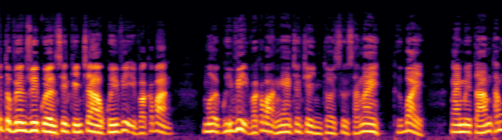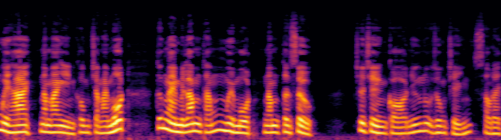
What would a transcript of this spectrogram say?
Biên tập viên Duy Quyền xin kính chào quý vị và các bạn. Mời quý vị và các bạn nghe chương trình Thời sự sáng nay, thứ Bảy, ngày 18 tháng 12 năm 2021, tức ngày 15 tháng 11 năm Tân Sửu. Chương trình có những nội dung chính sau đây.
